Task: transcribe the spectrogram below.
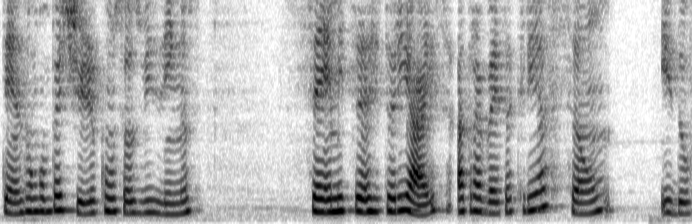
tentam competir com seus vizinhos semi-territoriais através da criação e do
